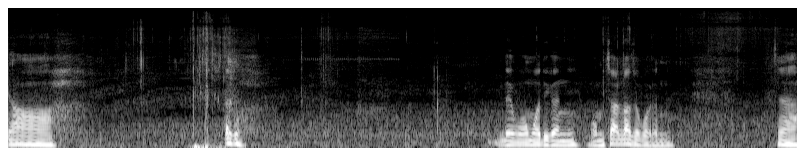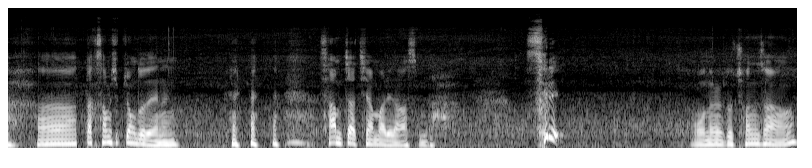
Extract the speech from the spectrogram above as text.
야 아이고 내 웜 어디 갔니? 웜 잘라져 버렸네. 자, 아, 딱 30 정도 되는 3자치 한 마리 나왔습니다. 스리! 오늘도 천상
